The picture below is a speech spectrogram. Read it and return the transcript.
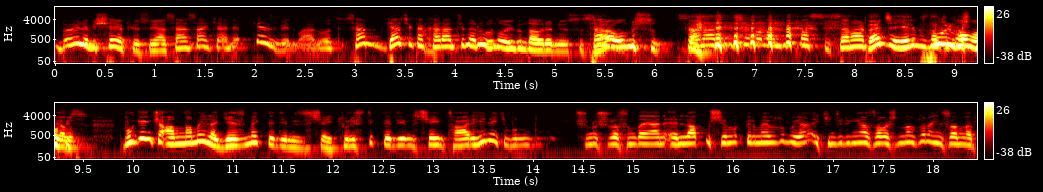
böyle bir şey yapıyorsun. Yani sen sanki hani gezmeyelim abi. otur- Sen gerçekten karantina ruhuna uygun davranıyorsun. Sen Ya- olmuşsun. Sen artık işe falan gitmezsin. Sen artık bence yerimizden kıpırdamayalım. Bugünkü anlamıyla gezmek dediğimiz şey, turistik dediğimiz şeyin tarihi ne ki? Bunun şunu şurasında yani 50-60 yıllık bir mevzu bu ya. İkinci Dünya Savaşı'ndan sonra insanlar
